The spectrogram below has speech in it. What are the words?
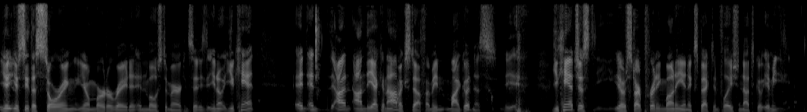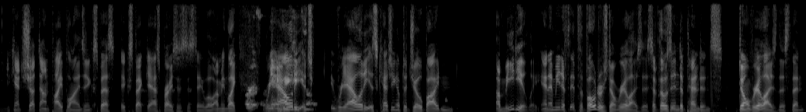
you, you see the soaring you know murder rate in, in most American cities. You know you can't, and and on on the economic stuff. I mean, my goodness, you can't just you know start printing money and expect inflation not to go. I mean, you can't shut down pipelines and expect expect gas prices to stay low. I mean, like reality is reality is catching up to Joe Biden immediately. And I mean, if if the voters don't realize this, if those independents don't realize this, then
